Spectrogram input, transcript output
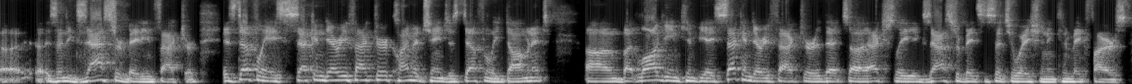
uh, is an exacerbating factor. It's definitely a secondary factor. Climate change is definitely dominant, um, but logging can be a secondary factor that uh, actually exacerbates the situation and can make fires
